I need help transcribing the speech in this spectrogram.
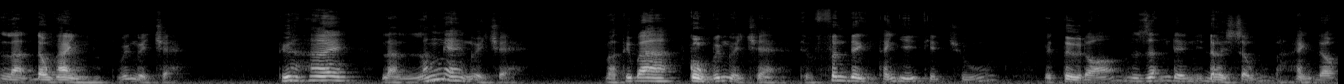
là đồng hành với người trẻ. Thứ hai là lắng nghe người trẻ và thứ ba, cùng với người trẻ để phân định thánh ý thiên chúa để từ đó dẫn đến đời sống và hành động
